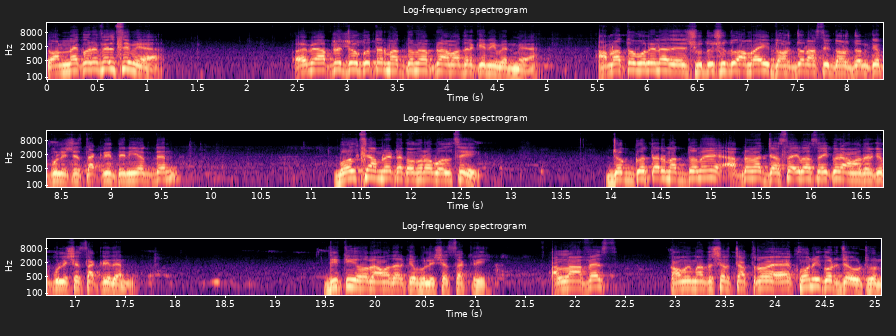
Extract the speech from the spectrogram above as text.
অন্যায় করে ফেলছি মেয়া। ওই মেয়ে, আপনার যোগ্যতার মাধ্যমে আপনি আমাদেরকে নেবেন মেয়া। আমরা তো বলি না যে শুধু শুধু আমরা এই দশজন আছি দশজনকে পুলিশের চাকরিতে নিয়োগ দেন। বলছি আমরা এটা কখনো বলছি? যোগ্যতার মাধ্যমে আপনারা যাচাই বাছাই করে আমাদেরকে পুলিশের চাকরি দেন। দ্বিতীয় হবে আমাদেরকে পুলিশের চাকরি। আল্লাহ হাফেজ কমি মাদ্রাসার ছাত্ররা এখনই গর্জে উঠুন,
